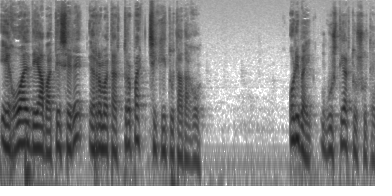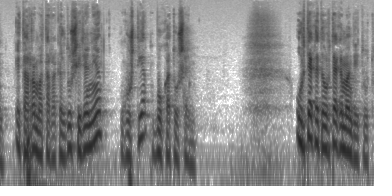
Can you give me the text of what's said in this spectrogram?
Egoaldea batez ere, erromatar tropak txikituta dago. Hori bai, guzti hartu zuten, eta erromatarrak heldu zirenean, guztia bukatu zen. Urteak eta urteak eman ditut.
